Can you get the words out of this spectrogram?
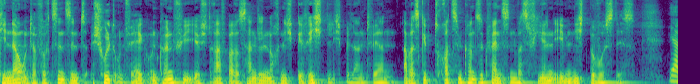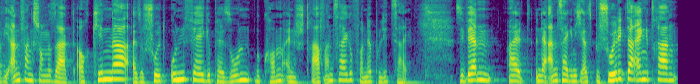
Kinder unter 14 sind schuldunfähig und können für ihr strafbares Handeln noch nicht gerichtlich belangt werden. Aber es gibt trotzdem Konsequenzen, was vielen eben nicht bewusst ist. Ja, wie anfangs schon gesagt, auch Kinder, also schuldunfähige Personen, bekommen eine Strafanzeige von der Polizei. Sie werden halt in der Anzeige nicht als Beschuldigter eingetragen,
